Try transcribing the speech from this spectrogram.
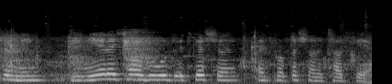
training in early childhood education and professional childcare.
